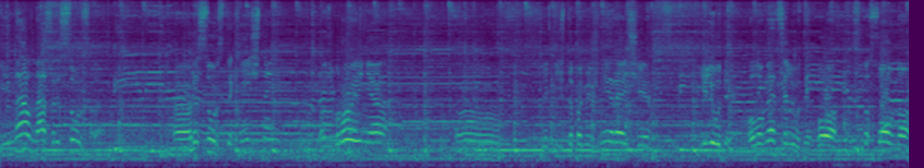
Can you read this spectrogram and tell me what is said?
війна в нас ресурсна. Ресурс технічний, озброєння, якісь допоміжні речі і люди. Головне це люди, бо стосовно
